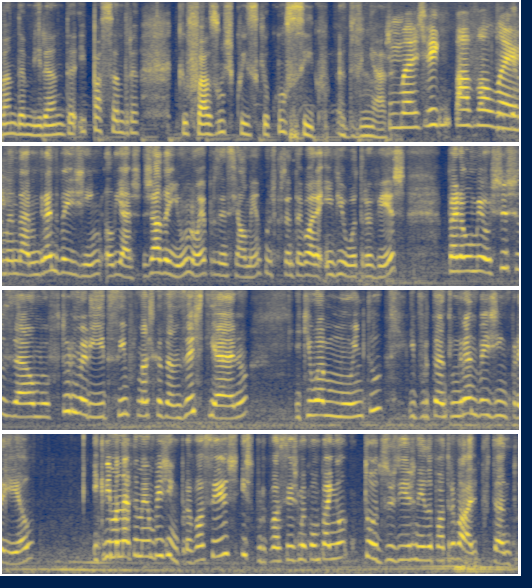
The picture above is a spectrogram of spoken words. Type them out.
Wanda Miranda e para a Sandra, que faz uns quiz que eu consigo adivinhar. Um beijinho para a Valé. Quero mandar um grande beijinho, aliás, já dei um, não é? Presencialmente, mas portanto agora envio outra vez. Para o meu chuchuzão, o meu futuro marido, sim, porque nós casamos este ano e que eu amo muito. E portanto, um grande beijinho para ele. E queria mandar também um beijinho para vocês, isto porque vocês me acompanham todos os dias na ida para o trabalho. Portanto,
